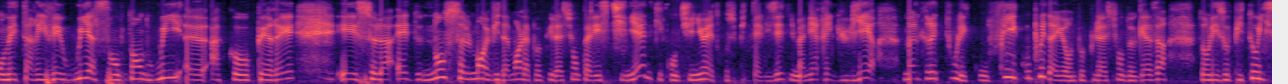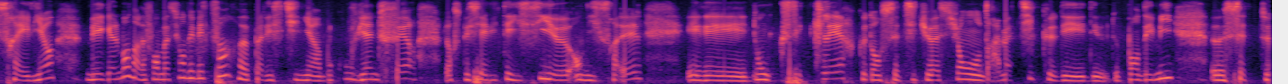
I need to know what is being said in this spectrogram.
On est arrivé, oui, à s'entendre, oui, à coopérer, et cela aide non seulement évidemment la population palestinienne qui continue à être hospitalisée d'une manière régulière malgré tous les conflits, y compris d'ailleurs une population de Gaza dans les hôpitaux israéliens israéliens, mais également dans la formation des médecins euh, palestiniens. Beaucoup viennent faire leur spécialité ici euh, en Israël. Et donc, c'est clair que dans cette situation dramatique de pandémie, euh, cette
